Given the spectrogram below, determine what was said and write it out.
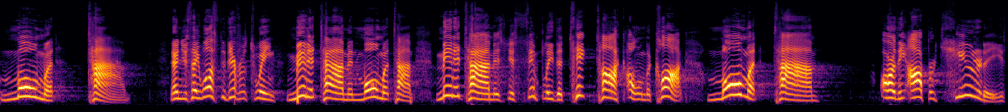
moment time. And you say, what's the difference between minute time and moment time? Minute time is just simply the tick tock on the clock. Moment time are the opportunities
